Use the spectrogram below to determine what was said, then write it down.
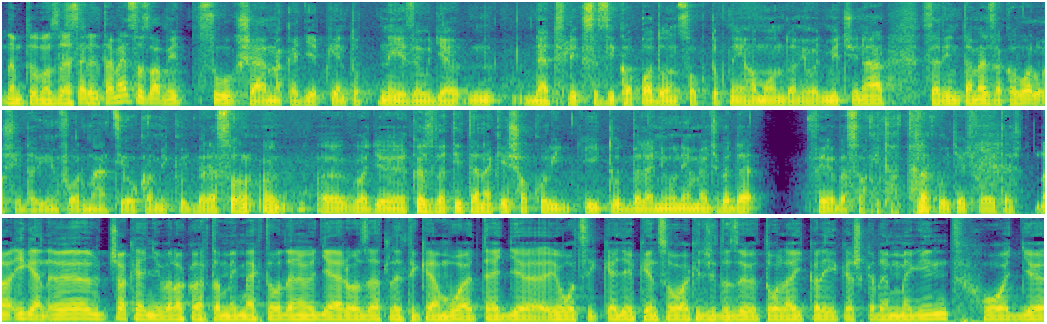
nem tudom, az... Szerintem ez az, amit Szulksárnak egyébként ott néze, ugye Netflixezik a padon, szoktuk néha mondani, hogy mit csinál. Szerintem ezek a valós idejű információk, amik úgy beleszól, vagy közvetítenek, és akkor így, így tud belenyúlni a meccsbe, de félbeszakítottalak, úgyhogy folytasd. Na igen, csak ennyivel akartam még megtoldani, hogy erről az atletiken volt egy jó cikk egyébként, szóval kicsit az ő tollaikkal ékeskedem megint, hogy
